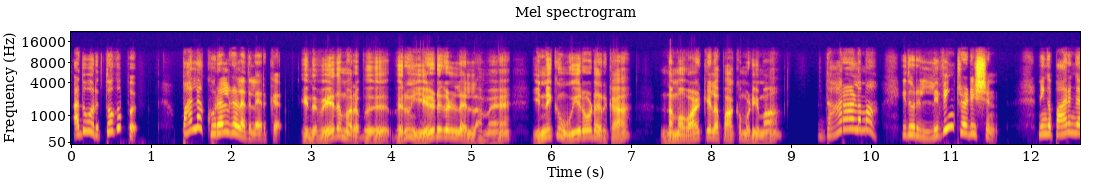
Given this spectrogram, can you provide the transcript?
அது ஒரு தொகுப்பு. பல குரல்கள் அதுல இருக்கு. இந்த வேத மரபு வெறும் ஏடுகள்ல இல்லாம இன்னைக்கும் உயிரோட இருக்கா? நம்ம வாழ்க்கையில பார்க்க முடியுமா? தாராளமா. இது ஒரு லிவிங் ட்ரெடிஷன். நீங்க பாருங்க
